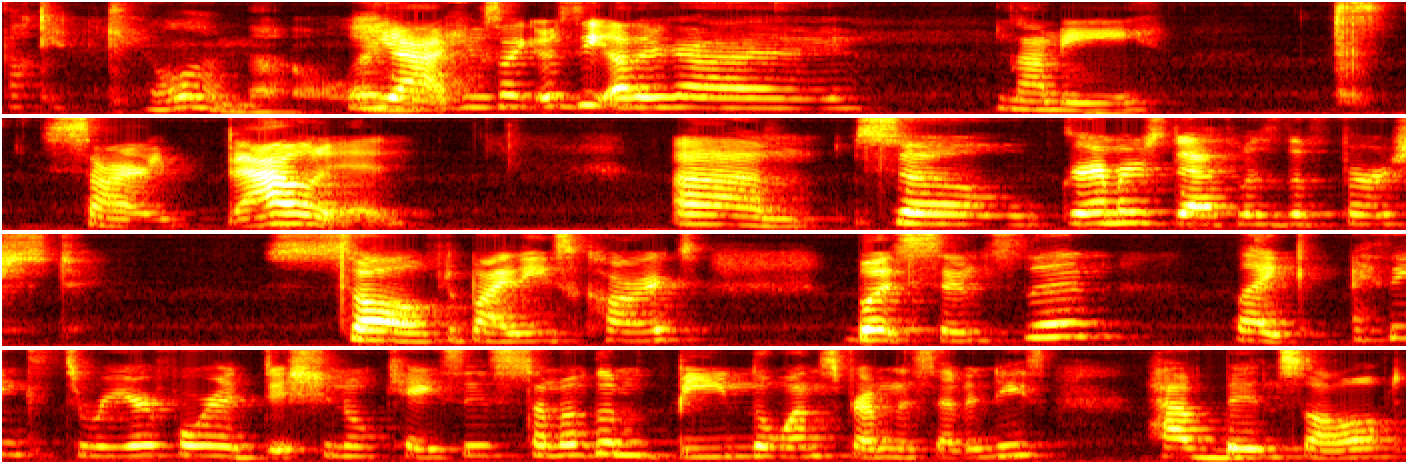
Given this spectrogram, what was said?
fucking kill him though. Like, yeah, he was like, it was the other guy, not me. Sorry about it. Um, so Grammer's death was the first solved by these cards, but since then, like I think three or four additional cases, some of them being the ones from the seventies, have been solved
